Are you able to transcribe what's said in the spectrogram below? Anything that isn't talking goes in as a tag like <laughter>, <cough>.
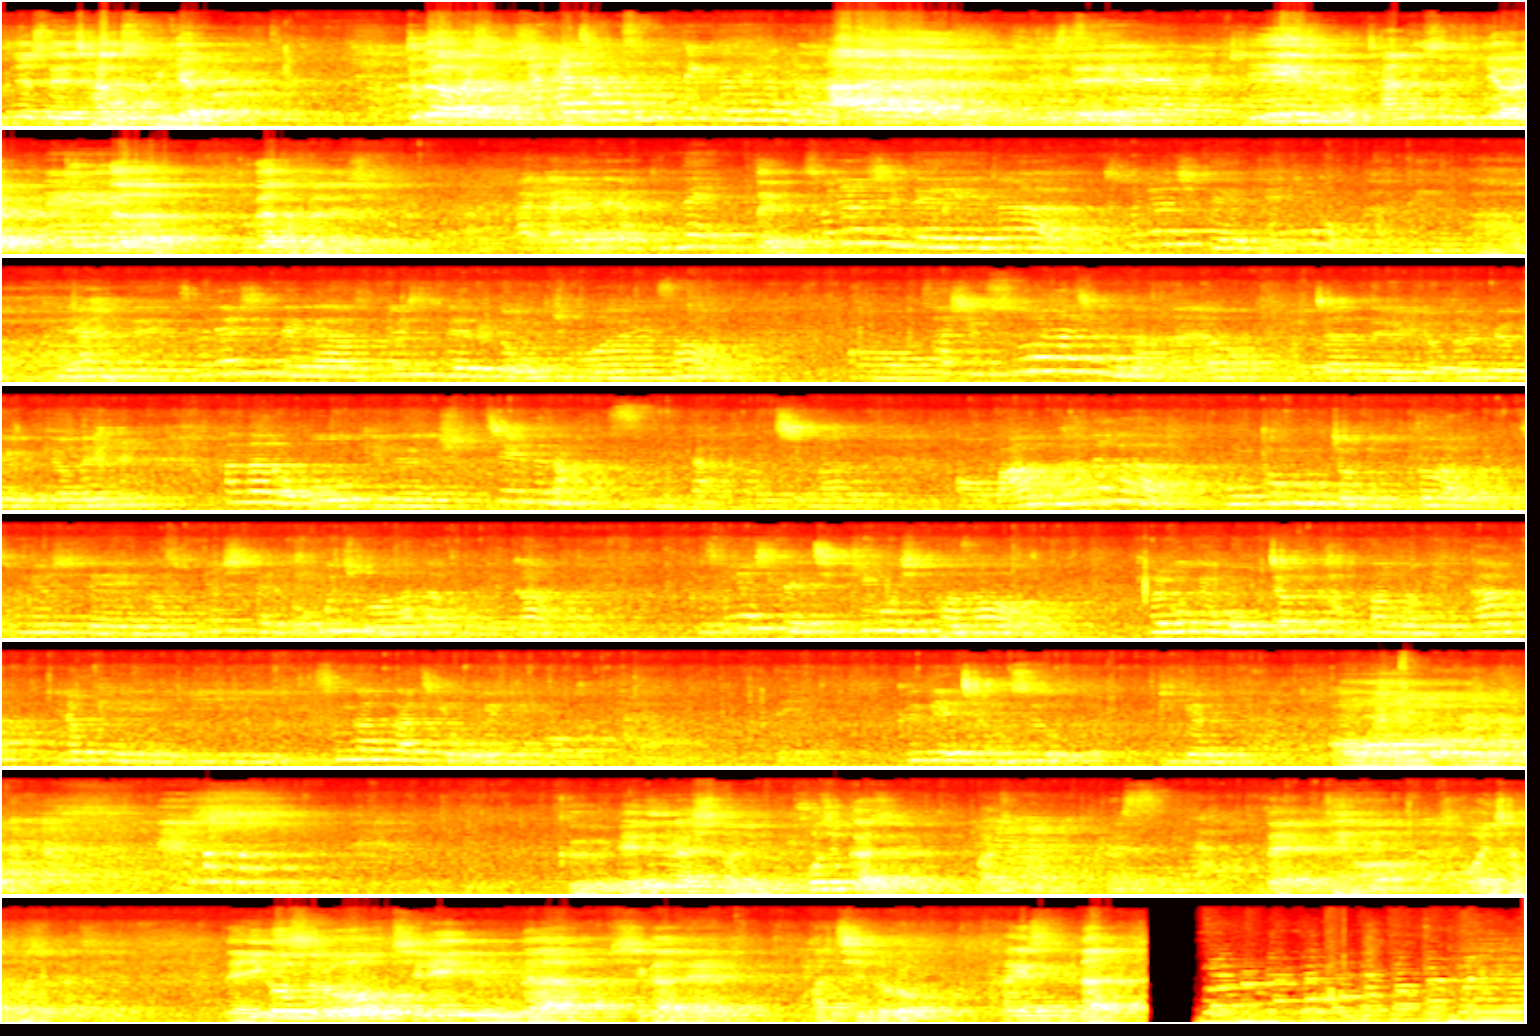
소녀시대 장수 비결. 누가 말씀하시죠? 약간 장수풍뎅이도 생각나요. 아, 소녀시대. 비결이라고 하죠. 계속 장수 비결. 네. 누가, 누가 답변해 주시고. 아, 아, 근데, 아, 근데 네. 소녀시대가 소녀시대의 팬인 것 같아요. 아. 그냥 네, 소녀시대가 소녀시대를 너무 좋아해서 어, 사실 수월하지는 않아요. 여자들 8명의 의견을 <laughs> 하나로 모으기는 쉽지는 않았습니다. 그렇지만 어, 마음 하나가 공통점이 있더라고요. 소녀시대가 소녀시대를 너무 좋아하다 보니까 그 소녀시대를 지키고 싶어서 결국에 목적이 같다 보니까 이렇게 이 순간까지 오게 된 것 같아요. 네. 그게 장수 비결입니다. 오. 그 예능을 하시더니 포즈까지 마지막. 그렇습니다. 네, 어, 원샷 포즈까지. 네, 이것으로 질의응답 시간을 마치도록 하겠습니다. Thank you.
